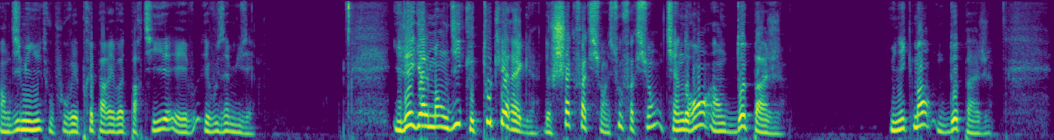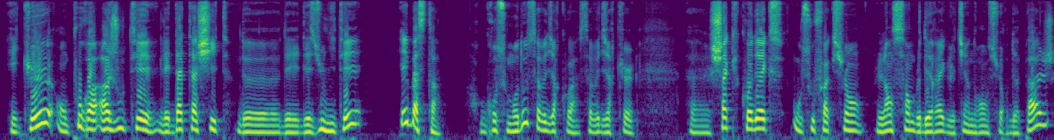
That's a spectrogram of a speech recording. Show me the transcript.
En 10 minutes, vous pouvez préparer votre partie et vous amuser. Il est également dit que toutes les règles de chaque faction et sous-faction tiendront en deux pages. Uniquement deux pages. Et que on pourra ajouter les datasheets de, des, unités et basta. grosso modo, ça veut dire quoi? Ça veut dire que euh, chaque codex ou sous-faction, l'ensemble des règles tiendront sur deux pages.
